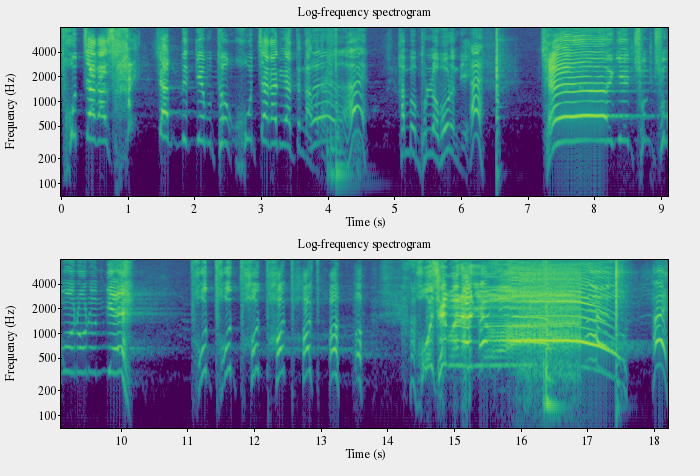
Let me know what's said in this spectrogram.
토자가 살짝 늦게부터 호자가 되었던가 보다. 어, 한번 불러보는디. 에이. 저기 춤추고 노는 게 토토토토토토 호생원 아니요 에이,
